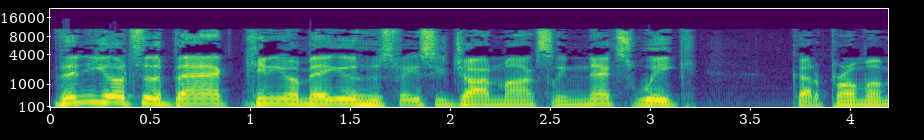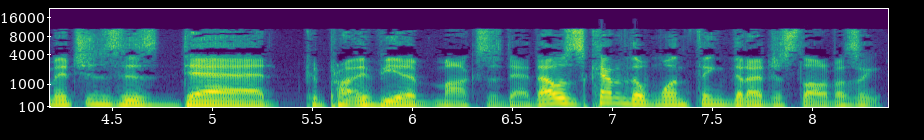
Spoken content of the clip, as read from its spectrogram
Then you go to the back, Kenny Omega, who's facing Jon Moxley next week. Got a promo mentions his dad could probably be a Mox's dad. That was kind of the one thing that I just thought of. I was like,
